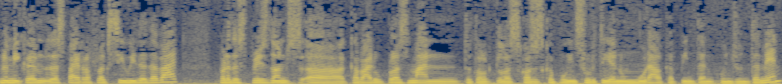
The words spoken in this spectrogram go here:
una mica d'espai reflexiu i de debat, per després doncs, eh, acabar-ho plasmant totes les coses que puguin sortir en un mural que pinten conjuntament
